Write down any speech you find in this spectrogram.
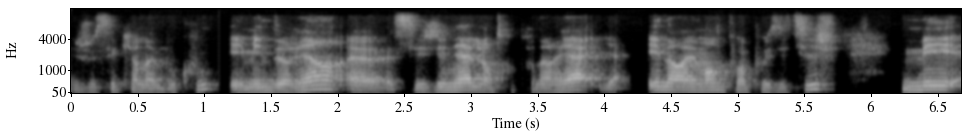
Je sais qu'il y en a beaucoup. Et mine de rien, euh, c'est génial l'entrepreneuriat. Il y a énormément de points positifs. Mais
